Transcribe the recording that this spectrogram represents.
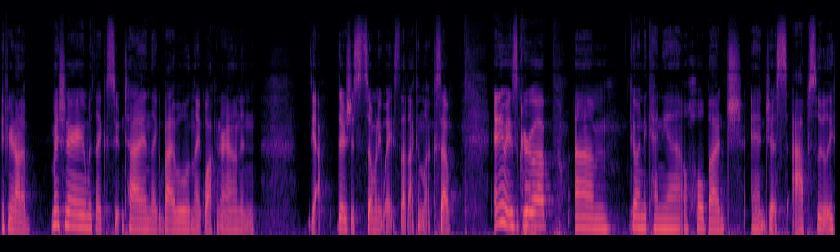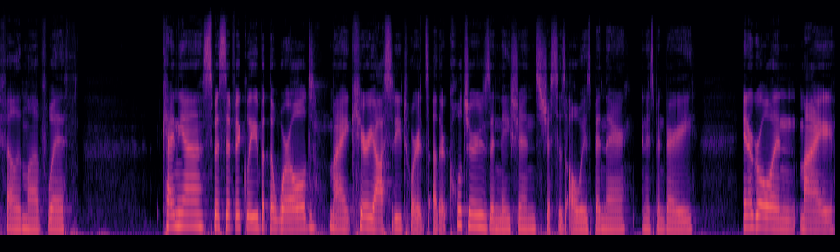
if you're not a missionary with like a suit and tie and like a Bible and like walking around and yeah, there's just so many ways that that can look. So, anyways, grew Cool. up um, going to Kenya a whole bunch and just absolutely fell in love with Kenya specifically, but the world. My curiosity towards other cultures and nations just has always been there and has been very integral in my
